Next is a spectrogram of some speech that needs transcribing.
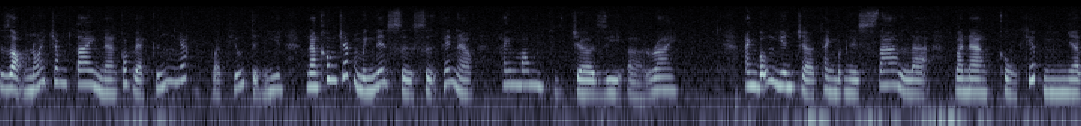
Giọng nói trong tay nàng có vẻ cứng nhắc và thiếu tự nhiên. Nàng không chắc mình nên xử sự thế nào Hay mong chờ gì ở Rai Anh bỗng nhiên trở thành một người xa lạ và nàng khủng khiếp nhận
